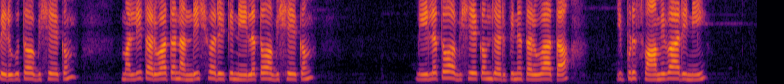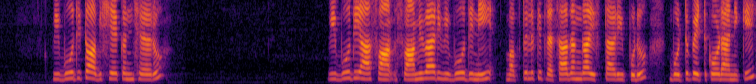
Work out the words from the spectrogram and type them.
పెరుగుతో అభిషేకం మళ్ళీ తర్వాత నందీశ్వరికి నీళ్ళతో అభిషేకం. నీళ్ళతో అభిషేకం జరిపిన తరువాత ఇప్పుడు స్వామివారిని విభూతితో అభిషేకించారు విభూది ఆ స్వా స్వామివారి విభూదిని భక్తులకి ప్రసాదంగా ఇస్తారు. ఇప్పుడు బొట్టు పెట్టుకోవడానికి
